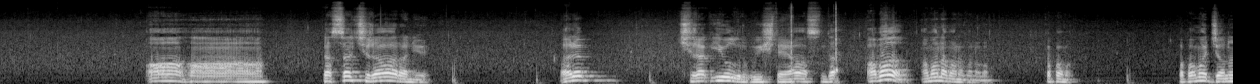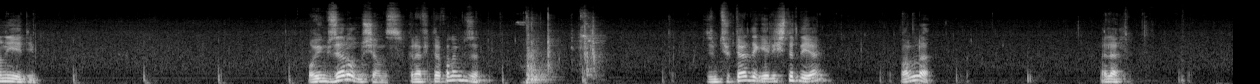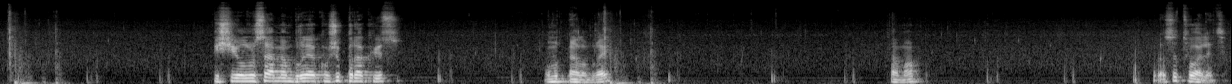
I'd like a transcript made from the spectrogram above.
Aha! Gassal çırağı aranıyor. Öyle çırak iyi olur bu işte ya aslında. Aman aman aman aman aman. Kapama. Kapama canını yediğim. Oyun güzel olmuş yalnız. Grafikler falan güzel. Bizim Türkler de geliştirdi ya. Valla. Helal. Bir şey olursa hemen buraya koşup bırakıyoruz. Unutmayalım burayı. Tamam. Burası tuvalet.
